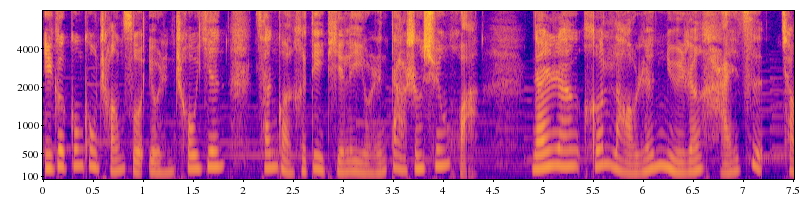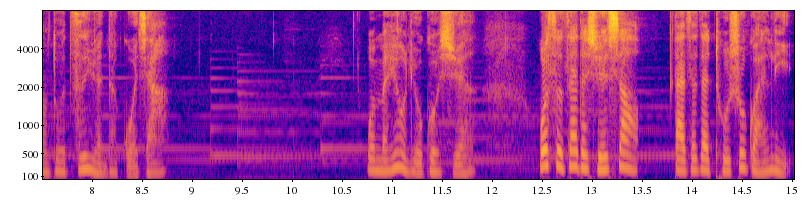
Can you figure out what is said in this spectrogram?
一个公共场所有人抽烟，餐馆和地铁里有人大声喧哗，男人和老人、女人、孩子抢夺资源的国家。我没有留过学，我所在的学校，大家在图书馆里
